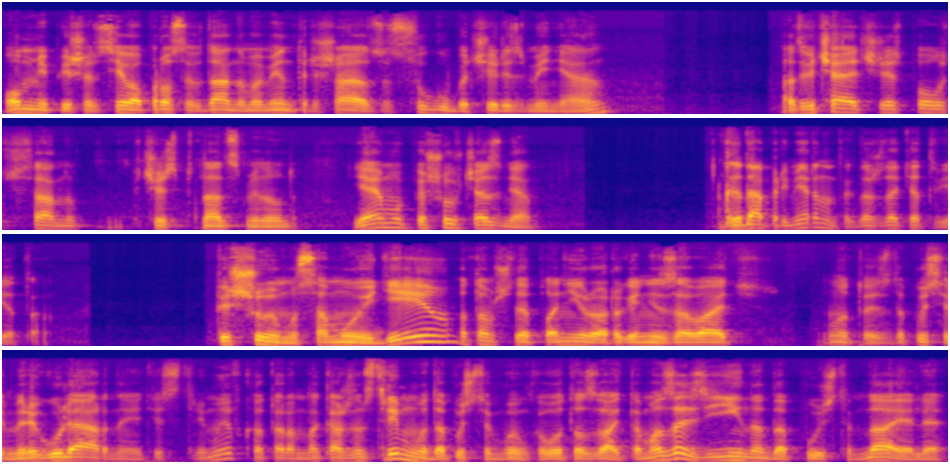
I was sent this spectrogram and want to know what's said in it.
Он мне пишет, все вопросы в данный момент решаются сугубо через меня. Отвечает через полчаса, ну, через 15 минут. Я ему пишу в час дня. Когда примерно тогда ждать ответа? Пишу ему саму идею о том, что я планирую организовать Ну, то есть, допустим, регулярные эти стримы, в котором на каждом стриме мы, допустим, будем кого-то звать, там, Азазина, допустим, да, или,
